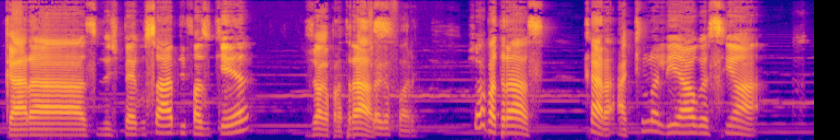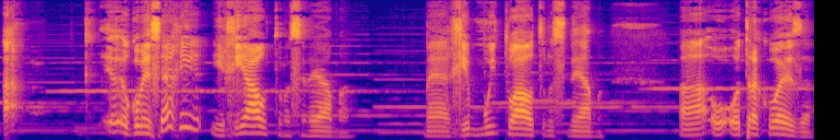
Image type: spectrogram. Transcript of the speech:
o cara simplesmente pega o sabre e faz o quê? Joga pra trás? Joga fora. Joga pra trás. Cara, aquilo ali é algo assim, ó. Eu comecei a rir, e ri alto no cinema. Né? Ri muito alto no cinema. Ah, outra coisa,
